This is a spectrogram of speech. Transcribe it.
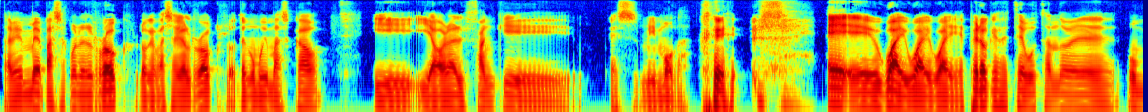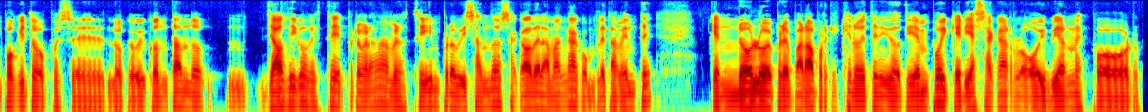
También me pasa con el rock, lo que pasa es que el rock lo tengo muy mascado y, ahora el funky es mi moda. Eh, eh, guay, guay, guay. Espero que os esté gustando eh, un poquito pues lo que voy contando. Ya os digo que este programa me lo estoy improvisando, sacado de la manga completamente que no lo he preparado porque es que no he tenido tiempo y quería sacarlo hoy viernes por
